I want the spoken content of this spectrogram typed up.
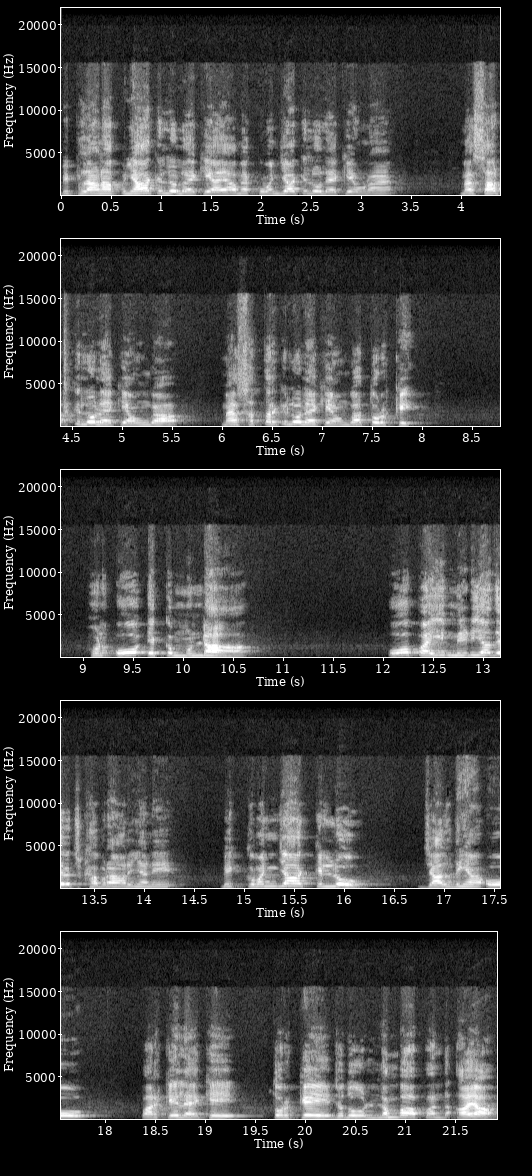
ਵੀ ਫਲਾਣਾ 50 ਕਿਲੋ ਲੈ ਕੇ ਆਇਆ, ਮੈਂ 51 ਕਿਲੋ ਲੈ ਕੇ ਆਉਣਾ ਹੈ, ਮੈਂ 60 ਕਿਲੋ ਲੈ ਕੇ ਆਉਂਗਾ ਮੈਂ 70 ਕਿਲੋ ਲੈ ਕੇ ਆਉਂਗਾ ਤੁਰ ਕੇ। ਹੁਣ ਉਹ ਇੱਕ ਮੁੰਡਾ, ਉਹ ਭਾਈ ਮੀਡੀਆ ਦੇ ਵਿੱਚ ਖਬਰਾਂ ਆ ਰਹੀਆਂ ਨੇ ਵੀ 51 ਕਿਲੋ ਜਲ ਦੀਆਂ ਉਹ ਭਰ ਕੇ ਲੈ ਕੇ, ਤੁਰ ਕੇ ਜਦੋਂ ਲੰਬਾ ਪੰਧ ਆਇਆ,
